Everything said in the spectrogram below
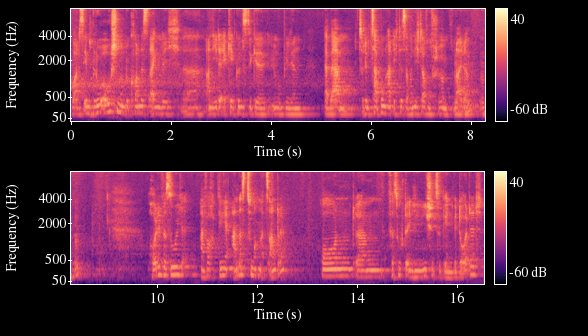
war das eben Blue Ocean und du konntest eigentlich äh, an jeder Ecke günstige Immobilien erwerben. Zu dem Zeitpunkt hatte ich das aber nicht auf dem Schirm, leider. Mhm. Mhm. Heute versuche ich einfach Dinge anders zu machen als andere und ähm, versuche da in die Nische zu gehen. Bedeutet,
